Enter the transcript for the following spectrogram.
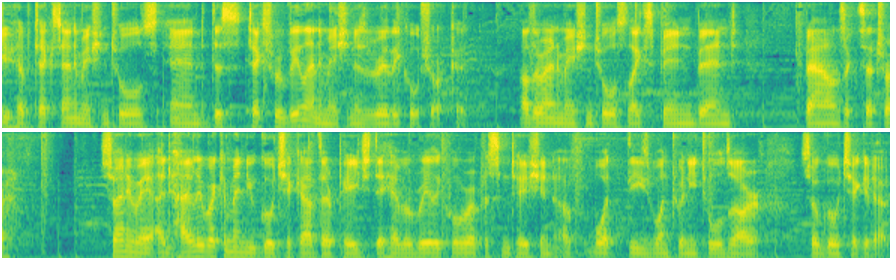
You have text animation tools and this text reveal animation is a really cool shortcut. Other animation tools like spin, bend, bounce, etc. So anyway, I'd highly recommend you go check out their page. They have a really cool representation of what these 120 tools are. So go check it out.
